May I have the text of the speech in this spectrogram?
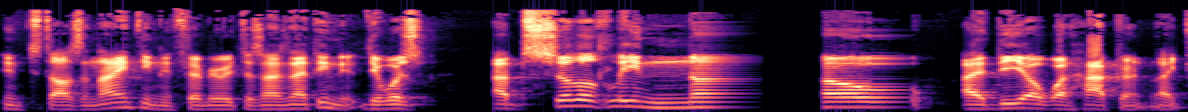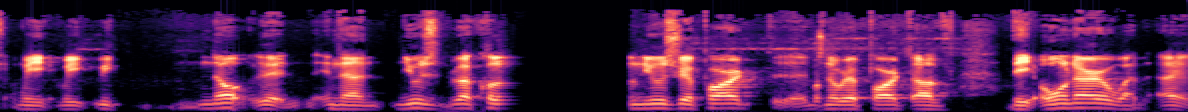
in 2019, in February 2019, there was absolutely no no idea what happened. Like we we, we know in a news local news report, no report of the owner what, uh,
